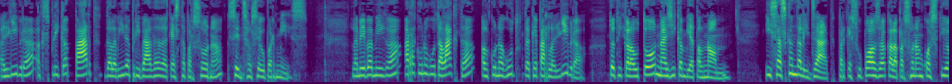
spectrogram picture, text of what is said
El llibre explica part de la vida privada d'aquesta persona sense el seu permís. La meva amiga ha reconegut a l'acte el conegut de què parla el llibre, tot i que l'autor n'hagi canviat el nom. I s'ha escandalitzat, perquè suposa que la persona en qüestió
